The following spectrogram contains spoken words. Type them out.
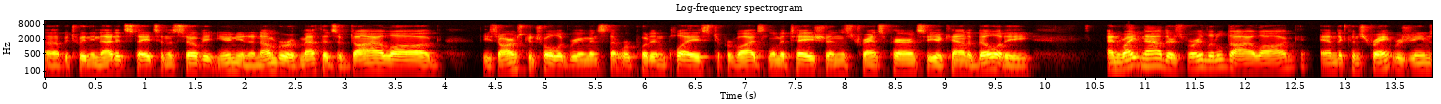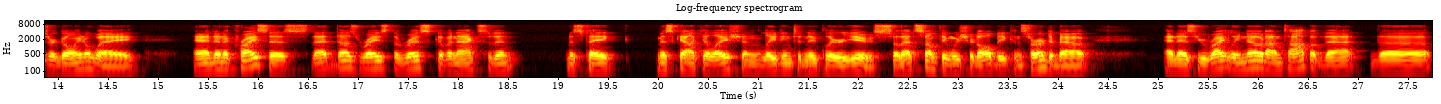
uh, between the United States and the Soviet Union, a number of methods of dialogue, these arms control agreements that were put in place to provide limitations, transparency, accountability. And right now, there's very little dialogue, and the constraint regimes are going away. And in a crisis, that does raise the risk of an accident, mistake, miscalculation leading to nuclear use. So that's something we should all be concerned about. And as you rightly note, on top of that, the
